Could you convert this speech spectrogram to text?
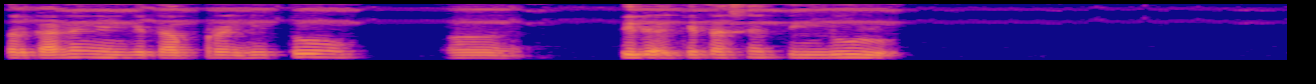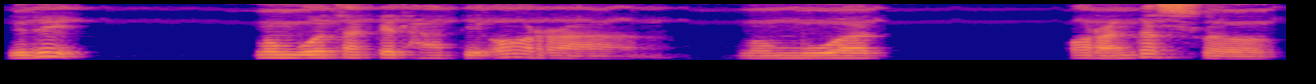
terkadang yang kita prank itu eh, tidak kita setting dulu. Jadi membuat sakit hati orang membuat orang kesel.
